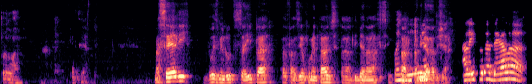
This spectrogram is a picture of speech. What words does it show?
perdoar. Tá certo. Marcele, dois minutos aí para fazer um comentário, você está liberado, está tá liberado já. A leitura dela,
